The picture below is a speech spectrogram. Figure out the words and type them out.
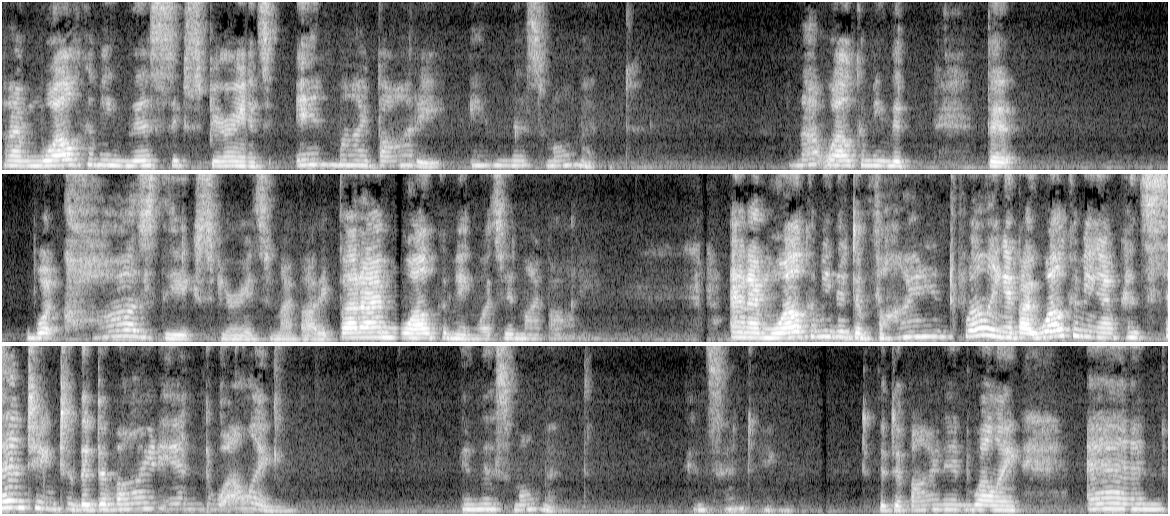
but I'm welcoming this experience in my body in this moment. I'm not welcoming the, the what caused the experience in my body, but I'm welcoming what's in my body. And I'm welcoming the divine indwelling. And by welcoming, I'm consenting to the divine indwelling in this moment. Consenting to the divine indwelling and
